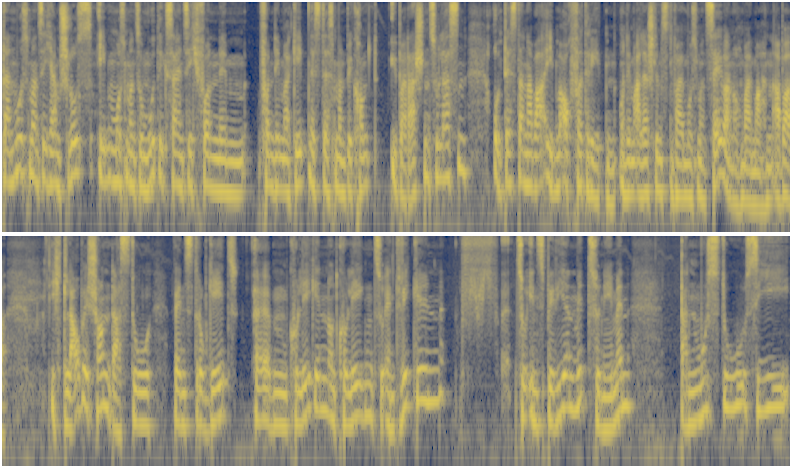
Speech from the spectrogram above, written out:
dann muss man sich am Schluss, eben muss man so mutig sein, sich von dem, von dem Ergebnis, das man bekommt, überraschen zu lassen und das dann aber eben auch vertreten. Und im allerschlimmsten Fall muss man es selber nochmal machen. Aber ich glaube schon, dass du, wenn es darum geht, ähm, Kolleginnen und Kollegen zu entwickeln, zu inspirieren, mitzunehmen, dann musst du sie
